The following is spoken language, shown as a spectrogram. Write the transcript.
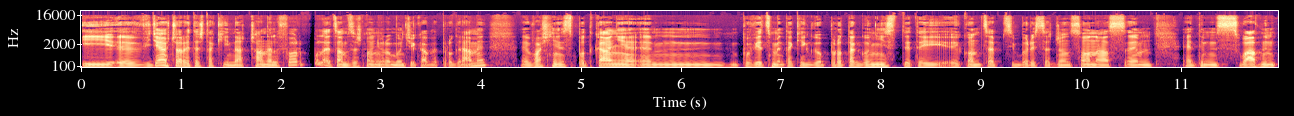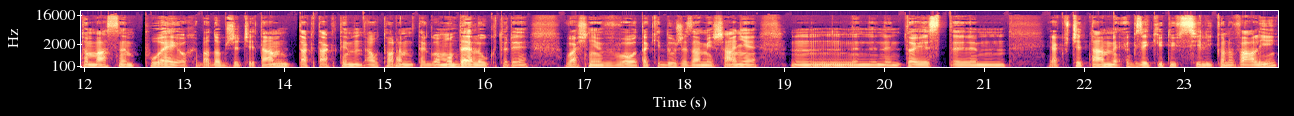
I e, widziałem wczoraj też taki na Channel 4, polecam, zresztą oni robią ciekawe programy, e, właśnie spotkanie powiedzmy takiego protagonisty tej koncepcji Borysa Johnsona z tym sławnym Tomasem Pueyo, chyba dobrze czytam, tak, tak, tym autorem tego modelu, który właśnie wywołał takie duże zamieszanie, mm, to jest jak wczytamy Executive Silicon Valley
